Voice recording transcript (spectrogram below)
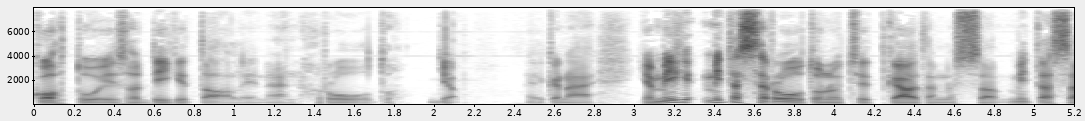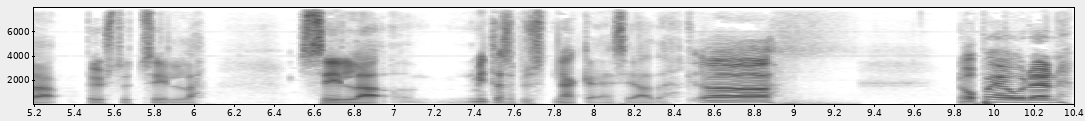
kohtuuiso digitaalinen ruutu. Joo. Eikö näin? Ja mi- mitä se ruutu nyt sitten käytännössä, mitä sä pystyt sillä, sillä, mitä sä pystyt näkemään sieltä? öö, nopeuden,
